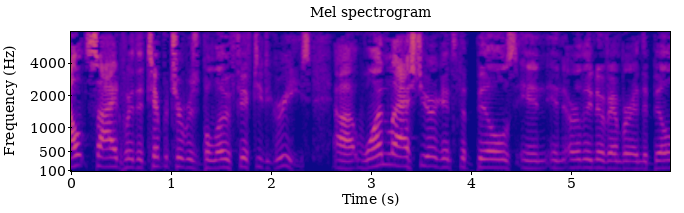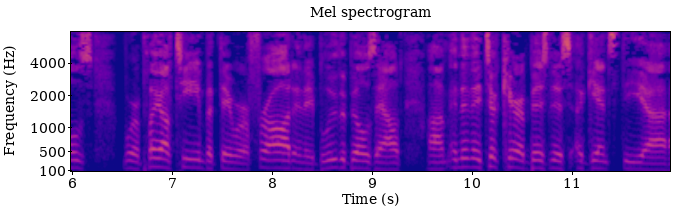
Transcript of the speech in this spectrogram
outside where the temperature was below 50 degrees. Uh, one last year against the Bills in, in early November and the Bills were a playoff team, but they were a fraud and they blew the Bills out. Um, and then they took care of business against the, uh,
